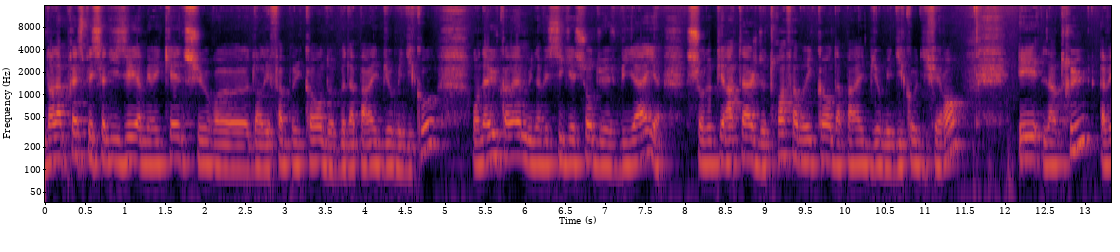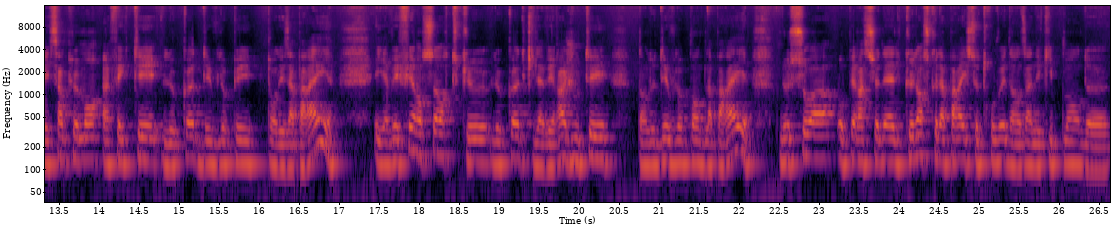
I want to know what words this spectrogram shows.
Dans la presse spécialisée américaine sur euh, dans les fabricants d'appareils biomédicaux, on a eu quand même une investigation du FBI sur le piratage de trois fabricants d'appareils biomédicaux différents. Et l'intrus avait simplement infecté le code développé pour les appareils et avait fait en sorte que le code qu'il avait rajouté dans le développement de l'appareil ne soit opérationnel que lorsque l'appareil se trouvait dans un équipement de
